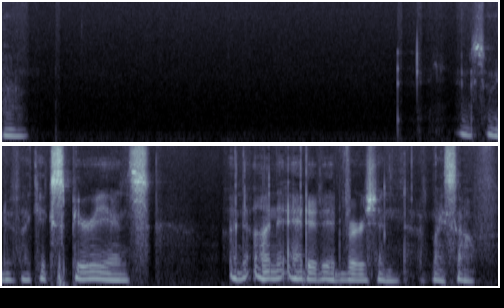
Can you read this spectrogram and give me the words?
um, sort of like experience an unedited version of myself.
